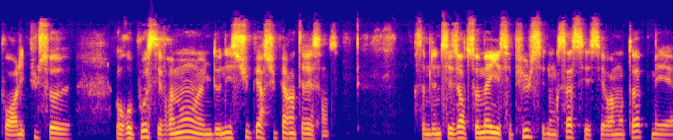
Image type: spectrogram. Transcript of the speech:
pour avoir les pulses au repos, c'est vraiment une donnée super super intéressante ça me donne ses heures de sommeil et ses pulses et donc ça c'est vraiment top mais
